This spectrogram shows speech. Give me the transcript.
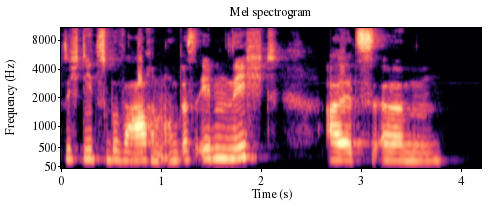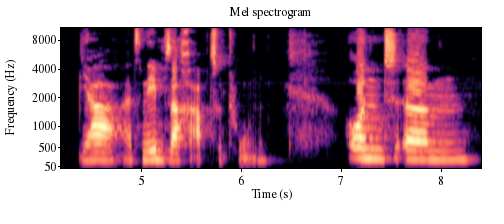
sich die zu bewahren und das eben nicht als ähm, ja, als Nebensache abzutun. Und ähm,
